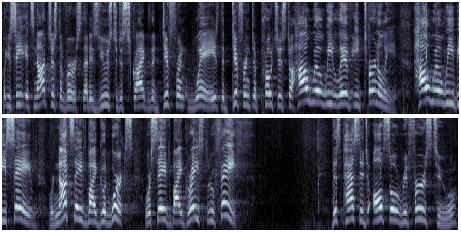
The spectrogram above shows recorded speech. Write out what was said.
But you see, it's not just a verse that is used to describe the different ways, the different approaches to how will we live eternally? How will we be saved? We're not saved by good works, we're saved by grace through faith. This passage also refers to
